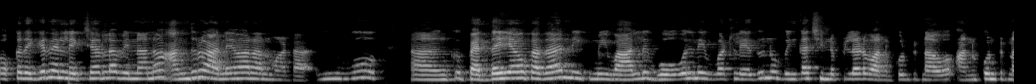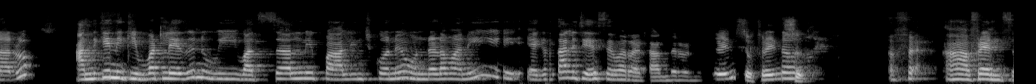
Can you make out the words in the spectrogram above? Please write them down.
ఒక్క దగ్గర నేను లెక్చర్లో విన్నాను అందరూ అనేవారు అనమాట నువ్వు ఇంక పెద్ద అయ్యావు కదా నీకు మీ వాళ్ళు గోవుల్ని ఇవ్వట్లేదు నువ్వు ఇంకా చిన్నపిల్లడు అనుకుంటున్నావు అనుకుంటున్నారు. అందుకే నీకు ఇవ్వట్లేదు నువ్వు ఈ వత్సల్ని పాలించుకొని ఉండడం అని ఎగతాళి చేసేవారట అందరూ ఫ్రెండ్స్ ఫ్రెండ్స్ ఫ్రెండ్స్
